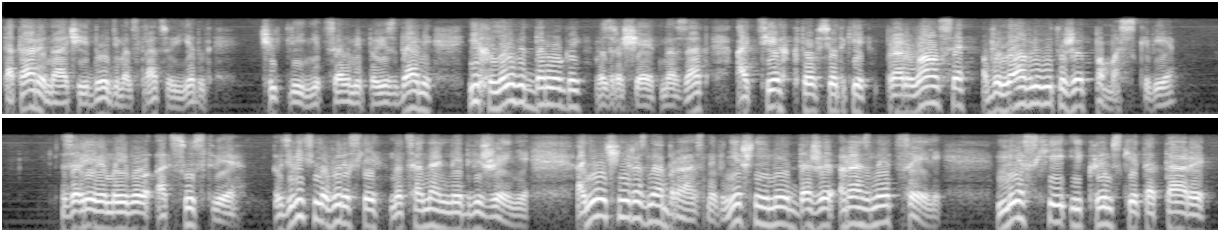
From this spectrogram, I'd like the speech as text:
Татары на очередную демонстрацию едут чуть ли не целыми поездами, их ловят дорогой, возвращают назад, а тех, кто все-таки прорвался, вылавливают уже по Москве. За время моего отсутствия удивительно выросли национальные движения. Они очень разнообразны, внешне имеют даже разные цели. Месхи и крымские татары –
